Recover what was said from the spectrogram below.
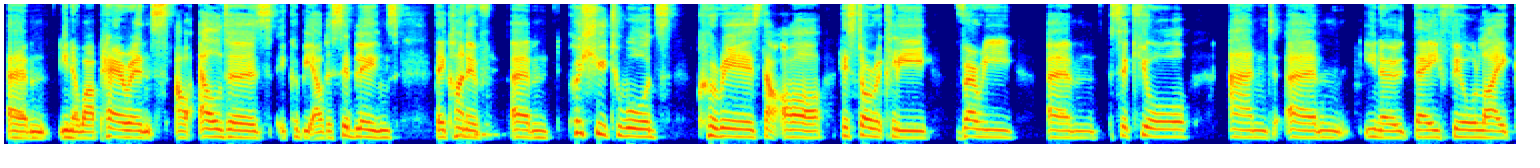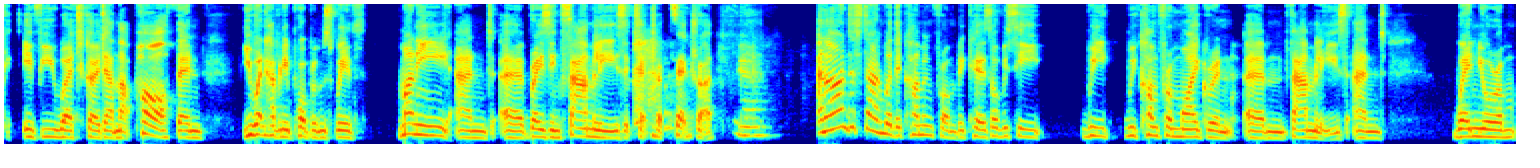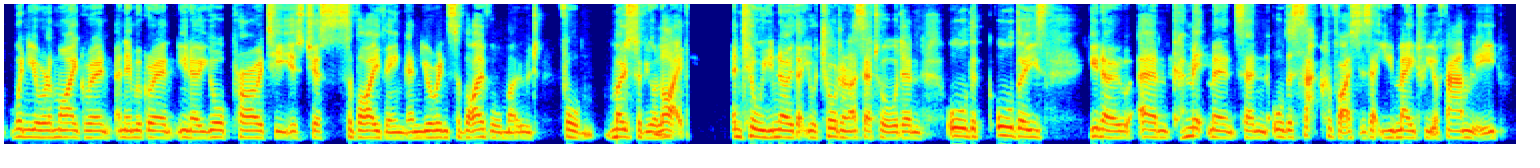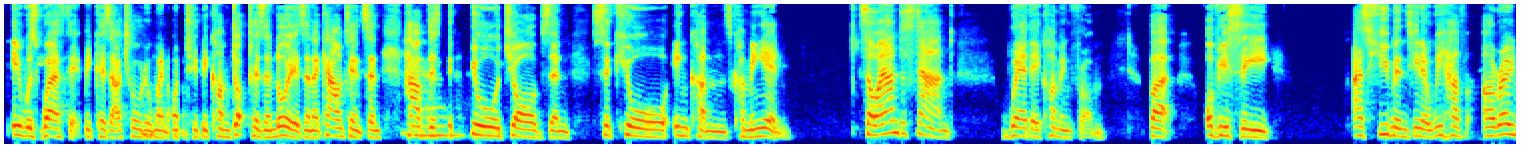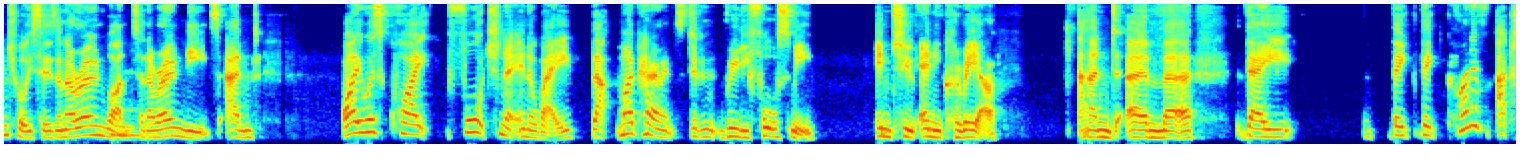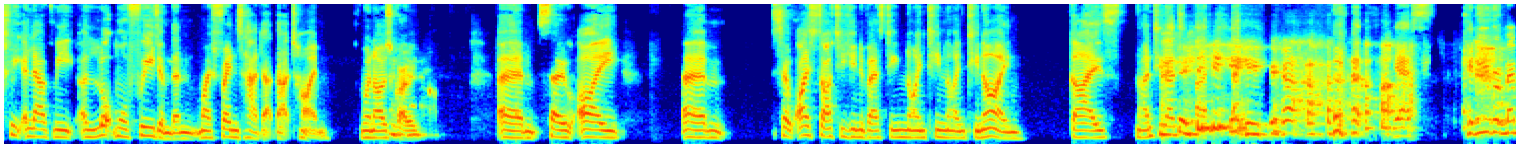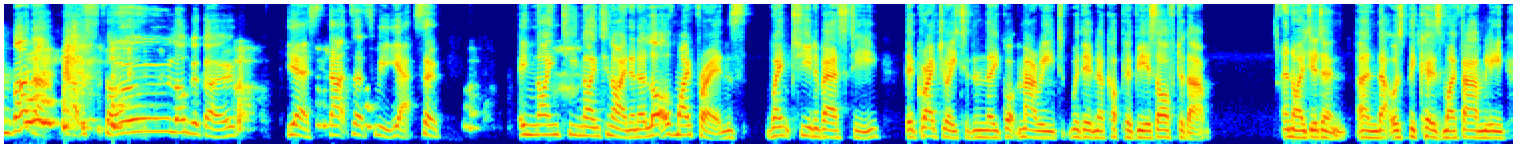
um, you know, our parents, our elders, it could be elder siblings, they kind of mm-hmm. um, push you towards careers that are historically very um, secure. And, um, you know, they feel like if you were to go down that path, then you won't have any problems with money and uh, raising families, etc., etc. Yeah. and I understand where they're coming from because obviously we we come from migrant um, families and when you're a when you're a migrant an immigrant you know your priority is just surviving and you're in survival mode for most of your mm-hmm. life until you know that your children are settled and all the all these you know um, commitments and all the sacrifices that you made for your family it was worth it because our children went on to become doctors and lawyers and accountants and have yeah. the secure jobs and secure incomes coming in so i understand where they're coming from but obviously as humans you know we have our own choices and our own wants mm. and our own needs and I was quite fortunate in a way that my parents didn't really force me into any career, and um, uh, they they they kind of actually allowed me a lot more freedom than my friends had at that time when I was growing up. Um, so I um, so I started university in 1999, guys. 1999. yes. Can you remember that? That was so long ago yes, that's that's me. Yeah. So in 1999, and a lot of my friends went to university, they graduated and they got married within a couple of years after that. And I didn't. And that was because my family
